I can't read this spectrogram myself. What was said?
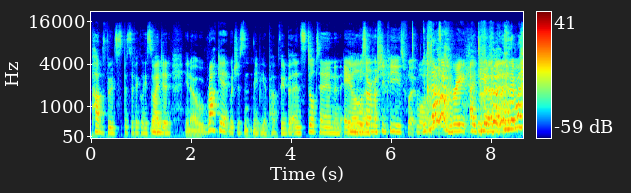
pub foods specifically. So Mm-hmm. I did, you know, Rocket, which isn't maybe a pub food, but and Stilton and ale. Was there a mushy peas flip one? That's a great idea, but there was,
